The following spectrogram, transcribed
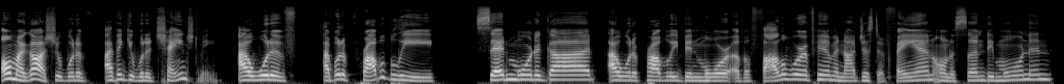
oh my gosh, it would have I think it would have changed me. I would have I would have probably said more to God, I would have probably been more of a follower of Him and not just a fan on a Sunday morning.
